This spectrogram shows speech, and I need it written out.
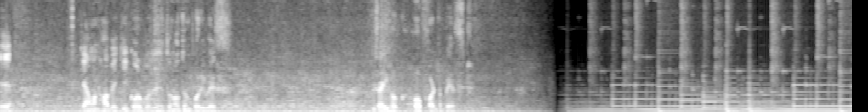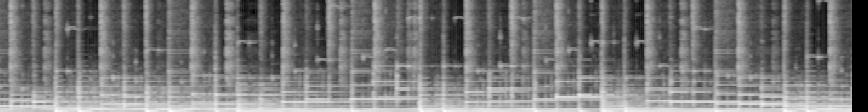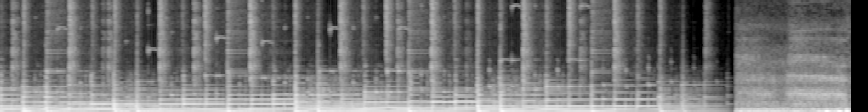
কেমন হবে কি করব যেহেতু নতুন পরিবেশ। যাই হোক হোপ ফর দ্য বেস্ট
